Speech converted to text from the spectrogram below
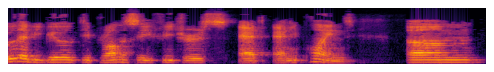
will there be guild diplomacy features at any point? Um,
